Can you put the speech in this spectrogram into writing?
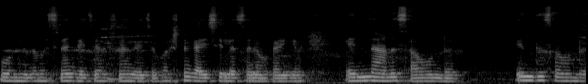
പോകുന്നുണ്ട്. ഭക്ഷണം കഴിച്ച ഭക്ഷണം കഴിച്ച. ഭക്ഷണം കഴിച്ചില്ല സനം കഴിക്കണം. എന്താണ് സൗണ്ട് എന്ത് സൗണ്ട്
